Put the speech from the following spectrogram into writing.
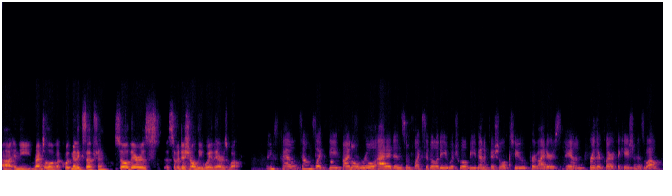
uh, in the rental of equipment exception. So there is some additional leeway there as well. Thanks, Kyle. It sounds like the final rule added in some flexibility, which will be beneficial to providers and further clarification as well.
